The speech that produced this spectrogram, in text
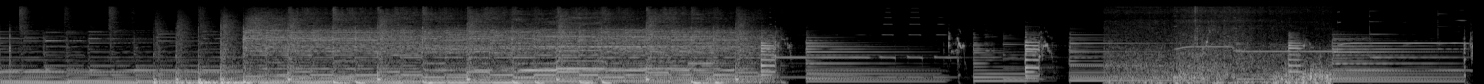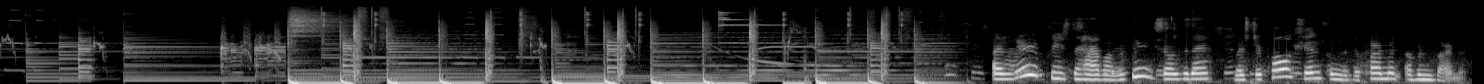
I'm very pleased to have on the Phoenix Zone today Mr. Paul Chin from the Department of Environment.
